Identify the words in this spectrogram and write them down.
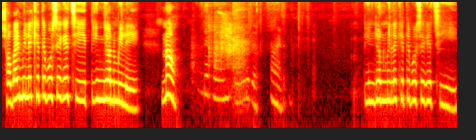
সবাই মিলে খেতে বসে গেছি, তিনজন মিলে। দেবো। তিনজন মিলে খেতে বসে গেছি।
